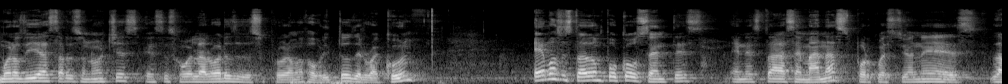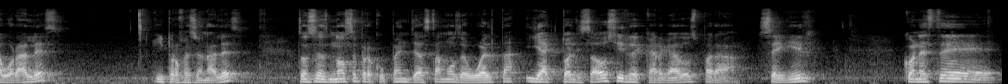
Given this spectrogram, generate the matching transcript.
Buenos días, tardes o noches. Este es Joel Álvarez desde su programa favorito, The Raccoon. Hemos estado un poco ausentes en estas semanas por cuestiones laborales y profesionales. Entonces no se preocupen, ya estamos de vuelta y actualizados y recargados para seguir con este,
